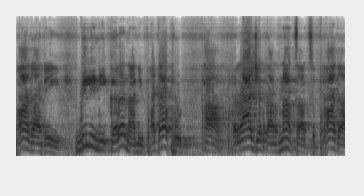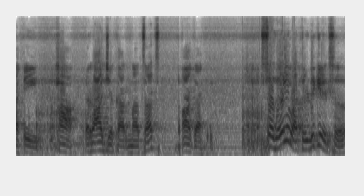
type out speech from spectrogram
भाग आहे. विलिनीकरण आणि फटाफूट हा राजकारणाचाच भाग आहे. हा राजकारणाचाच भाग आहे. सदैव वातडिकेचं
